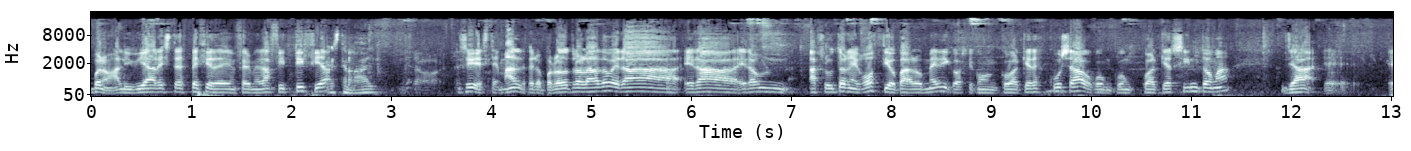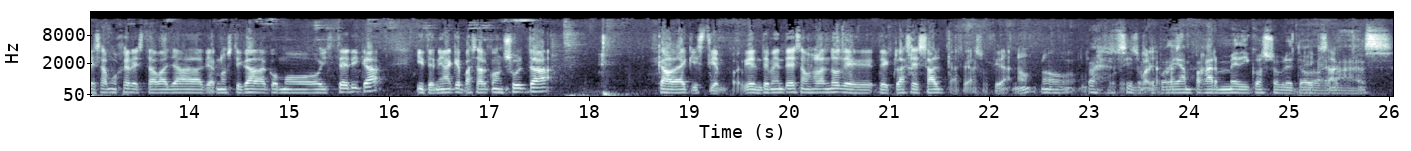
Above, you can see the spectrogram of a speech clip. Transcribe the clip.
bueno aliviar esta especie de enfermedad ficticia Este mal. Sí, esté mal, pero por otro lado era, era, era un absoluto negocio para los médicos que con cualquier excusa o con, con cualquier síntoma ya eh, esa mujer estaba ya diagnosticada como histérica y tenía que pasar consulta cada X tiempo. Evidentemente estamos hablando de, de clases altas de la sociedad, ¿no? no Ah, Sí, eso lo que vaya podían pagar médicos sobre todo, Exacto. además.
